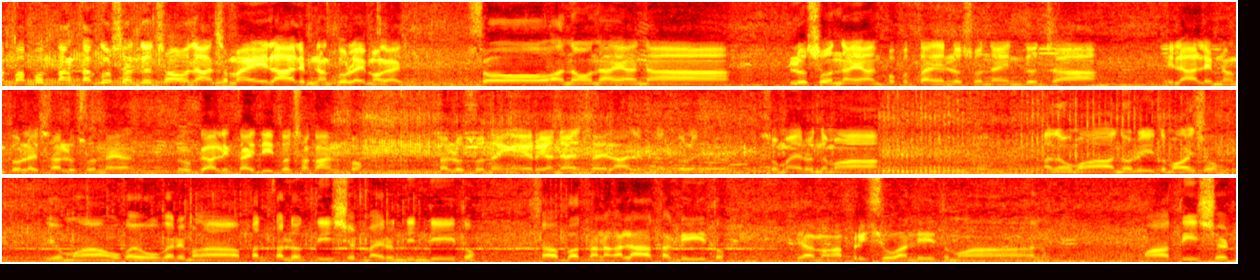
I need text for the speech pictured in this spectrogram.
Yan, papuntang Tagusan dun sa unahan sa may ilalim ng tulay mga guys. So ano na yan, na Luzon na yan, pupunta yung Luzon na yan dun sa ilalim ng tulay sa Luzon na yan. So galing tayo dito sa kanto, sa Luzon na yung area na yan, sa ilalim ng tulay. So mayroon na mga ano mga ano rito mga guys, oh. yung mga ukay-ukay mga pantalon, t-shirt, mayroon din dito. Sa about na nakalatag dito. Yan mga presyuhan dito, mga ano, mga t-shirt,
